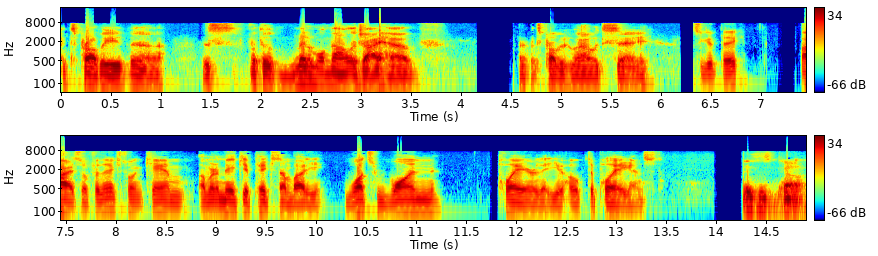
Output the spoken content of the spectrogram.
it's probably the this with the minimal knowledge I have. That's probably who I would say. It's a good pick. All right, so for the next one, Cam, I'm gonna make you pick somebody. What's one player that you hope to play against? This is tough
